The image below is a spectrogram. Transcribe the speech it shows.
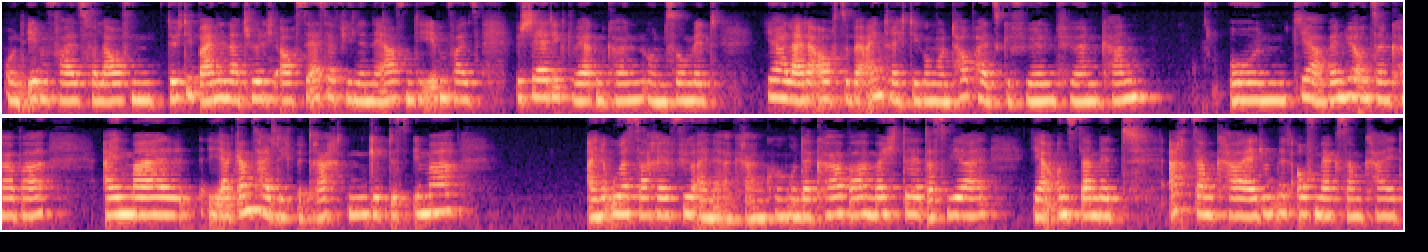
und ebenfalls verlaufen durch die Beine natürlich auch sehr, sehr viele Nerven, die ebenfalls beschädigt werden können und somit ja leider auch zu Beeinträchtigungen und Taubheitsgefühlen führen kann. Und ja, wenn wir unseren Körper einmal ja ganzheitlich betrachten, gibt es immer eine Ursache für eine Erkrankung und der Körper möchte, dass wir ja uns damit Achtsamkeit und mit Aufmerksamkeit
